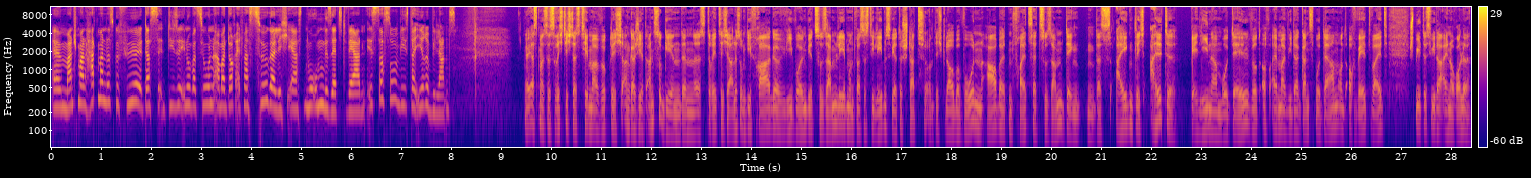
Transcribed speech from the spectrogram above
Äh, manchmal hat man das Gefühl, dass diese Innovationen aber doch etwas zögerlich erst nur umgesetzt werden. Ist das so? Wie ist da Ihre Bilanz? Ja, erstmal ist es richtig, das Thema wirklich engagiert anzugehen, denn es dreht sich ja alles um die Frage, wie wollen wir zusammenleben und was ist die lebenswerte Stadt? Und ich glaube, Wohnen, Arbeiten, Freizeit zusammendenken, das eigentlich alte Berliner Modell wird auf einmal wieder ganz modern und auch weltweit spielt es wieder eine Rolle.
